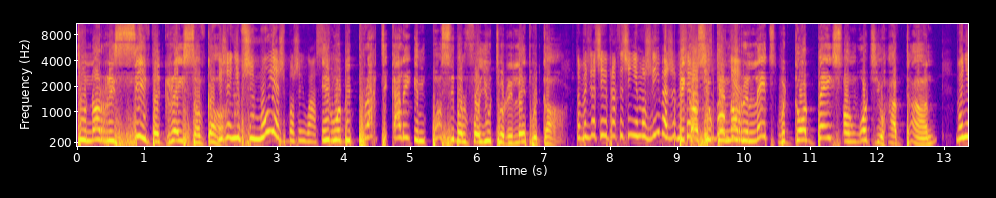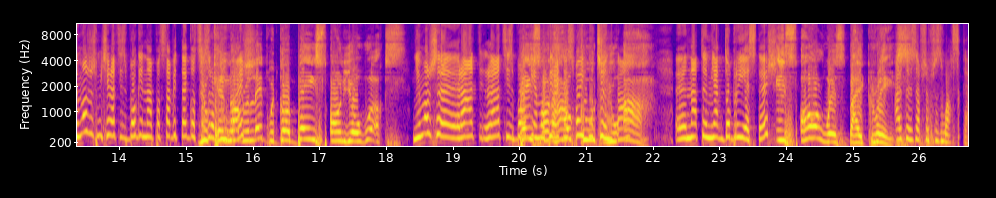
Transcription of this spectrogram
do not receive the grace of God, jeżeli nie przyjmujesz Bożej łaski, it will be practically impossible for you to relate with God. To będzie dla ciebie praktycznie niemożliwe, żeby Because relację you cannot relate with God based on what you have done. Bo nie możesz mieć relacji z Bogiem na podstawie tego, co You cannot zrobiłeś. relate with God based on your works, Nie możesz relacji z Bogiem based opierać na swoich uczynkach, e, na tym, jak dobry jesteś, It's always by ale to grace. jest zawsze przez łaskę.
